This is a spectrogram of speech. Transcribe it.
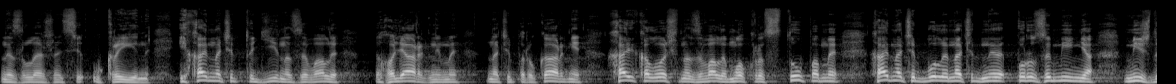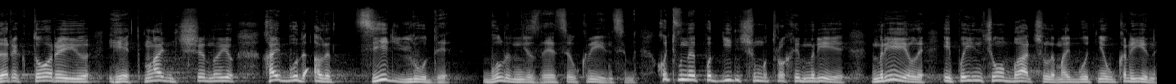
незалежності України. І хай, значить, тоді називали голярнями, значить, перукарні, хай калоші називали мокроступами, хай, значить, були значить, непорозуміння між директорією і гетьманщиною. Хай буде, але ці люди були, мені здається, українцями. Хоч вони по-іншому трохи мріяли, мріяли і по-іншому бачили майбутнє України.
